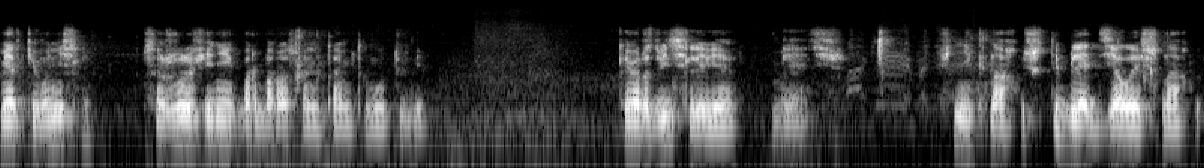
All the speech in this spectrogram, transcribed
Метки вынесли. Сенжура, Феник, Барбарос, good to be. Ковер сдвинься левее. Блять. Финик нахуй. Что ты, блядь, делаешь нахуй?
